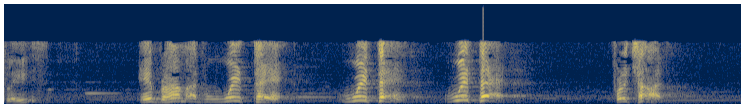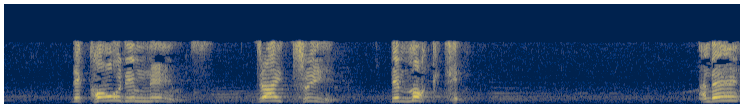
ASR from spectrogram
please. Abraham had waited, waited, waited for a child. They called him names, dry tree. They mocked him. And then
